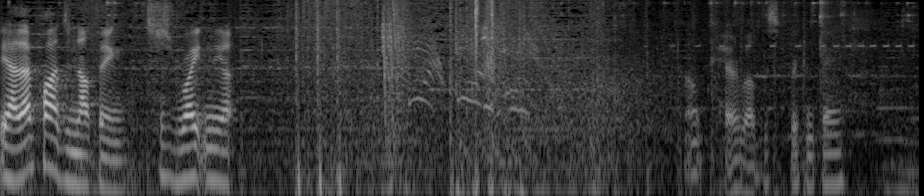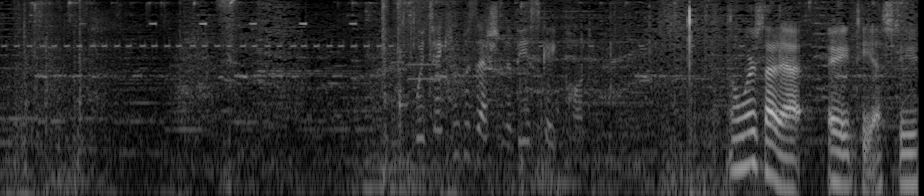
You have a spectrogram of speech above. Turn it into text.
Yeah, that pod's nothing. It's just right in the. I don't care about this freaking thing. Oh, where's that at? ATST.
